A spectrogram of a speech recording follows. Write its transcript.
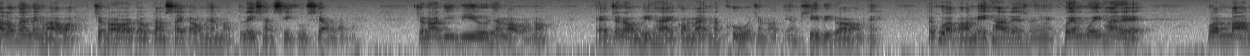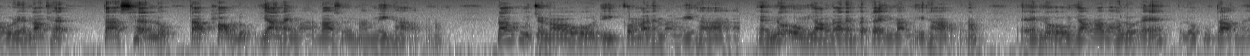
အားလုံးပဲမင်္ဂလာပါကျွန်တော်တော့ဒေါက်တာစိုက်ကောင်ဟဲမှာတလိษံစိတ်ကူဆရာဝန်ပါကျွန်တော်ဒီဗီဒီယိုထဲမှာပေါ့နော်အဲကျွန်တော်မေးထားတဲ့ comment နှစ်ခုကိုကျွန်တော်ပြန်ဖြေပေးသွားပါမယ်တစ်ခုကဗာမေးထားလဲဆိုရင်ခွဲမွေးထားတဲ့ဝက်မကိုတဲ့နောက်ထပ်တားဆက်လို့တားဖောက်လို့ရနိုင်မှာလားဆိုရင်မှမေးထားတာပေါ့နော်နောက်ခုကျွန်တော်ကိုဒီ comment ထဲမှာမေးထားတာကအဲနှုတ်အောင်ရောင်တာနဲ့ပတ်သက်ပြီးမှမေးထားတာပေါ့နော်အဲနှုတ်အောင်ရောင်တာဘာလို့လဲဘယ်လိုကုသမလဲ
